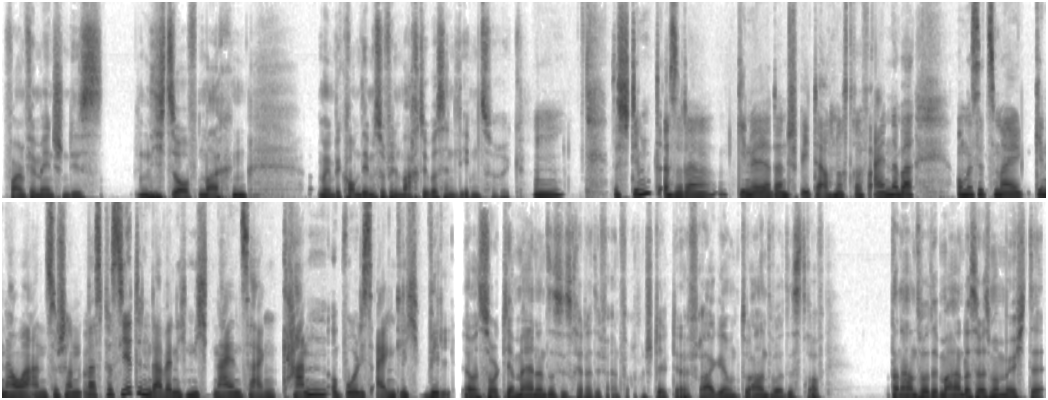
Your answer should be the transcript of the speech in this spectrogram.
Vor allem für Menschen, die es nicht so oft machen. Man bekommt eben so viel Macht über sein Leben zurück. Mhm. Das stimmt, also da gehen wir ja dann später auch noch drauf ein, aber um es jetzt mal genauer anzuschauen, was passiert denn da, wenn ich nicht Nein sagen kann, obwohl ich es eigentlich will? Ja, man sollte ja meinen, das ist relativ einfach. Man stellt dir eine Frage und du antwortest drauf dann antwortet man anders, als man möchte.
